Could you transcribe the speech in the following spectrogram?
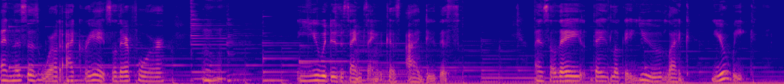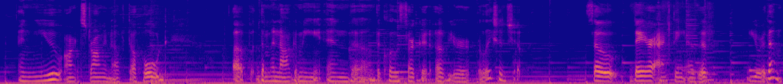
And this is the world i create. So therefore mm, you would do the same thing because i do this. And so they they look at you like you're weak and you aren't strong enough to hold up the monogamy and the, the closed circuit of your relationship. So they are acting as if you were them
